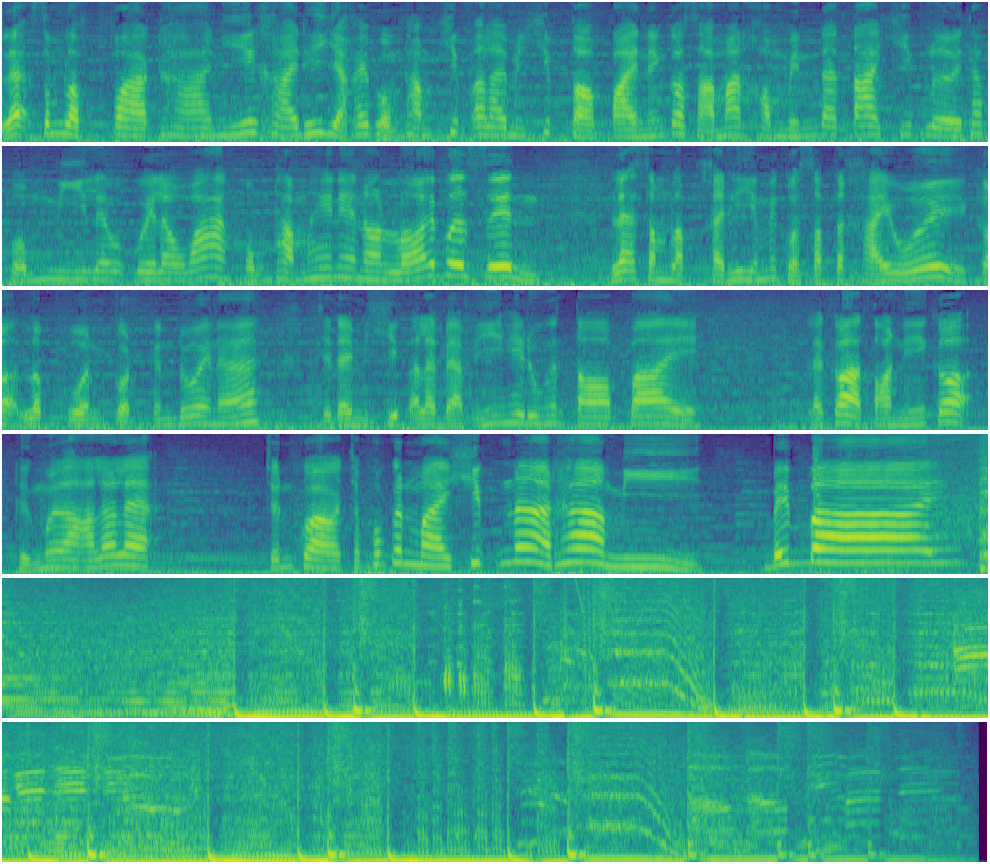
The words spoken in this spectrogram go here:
และสำหรับฝากทางนี้ใครที่อยากให้ผมทำคลิปอะไรเป็นคลิปต่อไป นั้นก็สามารถคอมเมนต์ได้ใต้คลิปเลย ถ้าผมมีเวลาว่างผมทำให้แน่นอนร้อยเปอร์เซ็นต์และสำหรับใครที่ยังไม่กดซับสไครต์เว้ยก็รบกวนกดกันด้วยนะ จะได้มีคลิปอะไรแบบนี้ให้ดูกันต่อไป แล้วก็ตอนนี้ก็ถึงเวลาแล้วแหละ จนกว่าจะพบกันใหม่คลิปหน้าถ้ามีบ๊ายบาย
